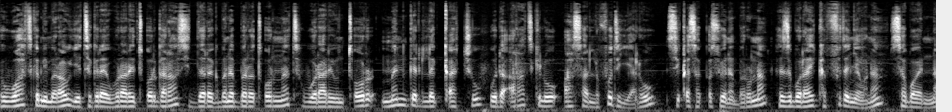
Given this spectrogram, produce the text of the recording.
ህወሓት ከሚመራው የትግራይ ወራሪ ጦር ጋር ሲደረግ በነበረ ጦርነት ወራሪውን ጦር መንገድ ለቃችሁ ወደ አራት ኪሎ አሳልፉት እያሉ ሲቀሰቅሱ የነበሩና ህዝቡ ላይ ከፍተኛ የሆነ ሰብአዊና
